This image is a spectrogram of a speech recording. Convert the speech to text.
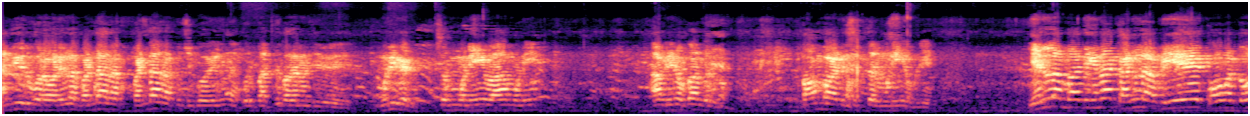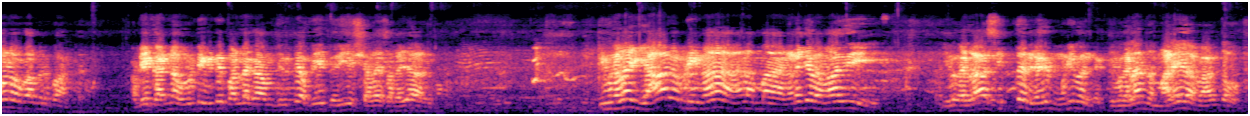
அந்தியூர் போற வழியில பண்டார பண்டாரப்பச்சி கோயில்னு ஒரு பத்து பதினஞ்சு முனிகள் செம்முனி வாமுனி அப்படின்னு உட்காந்துருக்கும் பாம்பாடு சித்தர் முனி அப்படின்னு. எல்லாம் பாத்தீங்கன்னா கண்ணுல அப்படியே கோபத்தோட உட்காந்துருப்பாங்க அப்படியே கண்ணை உருட்டிக்கிட்டு பல்ல காமிச்சுக்கிட்டு அப்படியே பெரிய சிலை சிலையா இருக்கும். இவங்கெல்லாம் யார் அப்படின்னா நம்ம நினைக்கிற மாதிரி இவங்கெல்லாம் சித்தர்கள் முனிவர்கள். இவங்கெல்லாம் இந்த மலையில வாழ்ந்தவங்க.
